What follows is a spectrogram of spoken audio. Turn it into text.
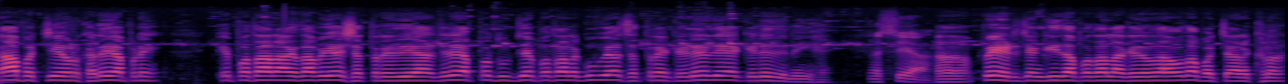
ਆਹ ਬੱਚੇ ਹੁਣ ਖੜੇ ਆਪਣੇ। ਇਹ ਪਤਾ ਲੱਗਦਾ ਵੀ ਇਹ ਛਤਰੇ ਦੇ ਆ ਜਿਹੜੇ ਆਪਾਂ ਦੂਜੇ ਪਤਾ ਲੱਗੂ ਵੀ ਇਹ ਛਤਰੇ ਕਿਹੜੇ ਦੇ ਆ ਕਿਹੜੇ ਦੇ ਨਹੀਂ ਹੈ। ਅੱਛਾ। ਹਾਂ ਭੇਡ ਚੰਗੀ ਦਾ ਪਤਾ ਲੱਗ ਜਾਂਦਾ ਉਹਦਾ ਬੱਚਾ ਰੱਖਣਾ।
